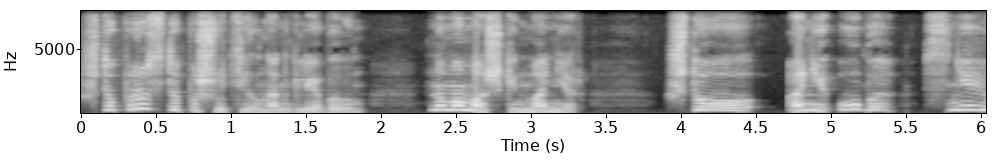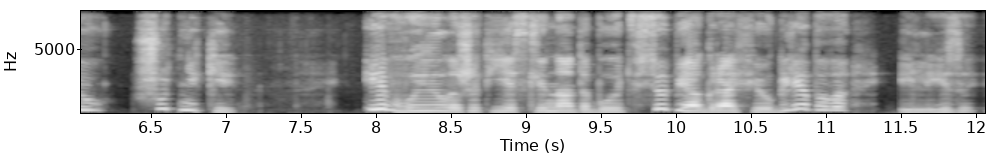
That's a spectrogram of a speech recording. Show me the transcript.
что просто пошутил над Глебовым, на мамашкин манер, что они оба с нею шутники, и выложит, если надо будет, всю биографию Глебова и Лизы,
